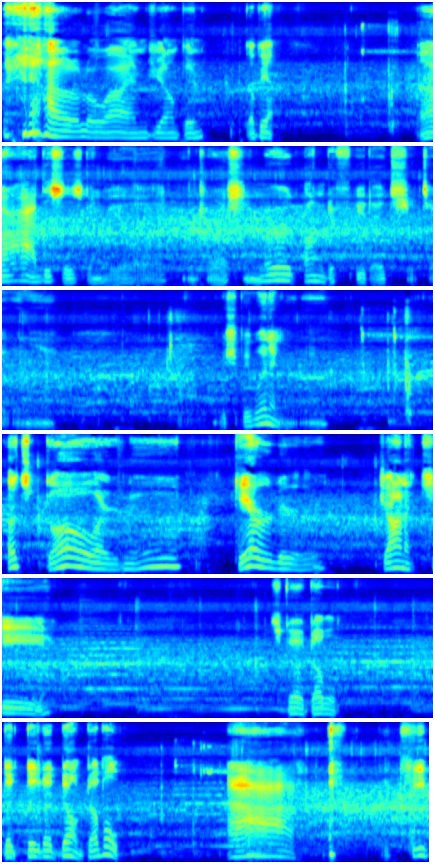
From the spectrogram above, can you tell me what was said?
I don't know why I'm jumping. Up here. Ah, this is gonna be uh, interesting. We're undefeated, so technically we should be winning right now. Let's go, our new character, Jonaki. Let's go, double. D -d -d don't double. Ah, they keep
